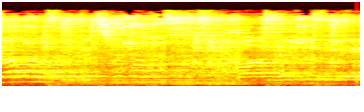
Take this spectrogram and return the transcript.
चाँद छुपा बादल में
